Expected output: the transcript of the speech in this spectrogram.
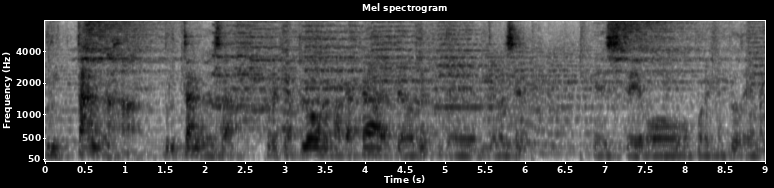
brutal, güey. Ajá. Brutal, güey. O sea, por ejemplo, el mangaka, el creador de, de, de Berserk, este, o, o por ejemplo de My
